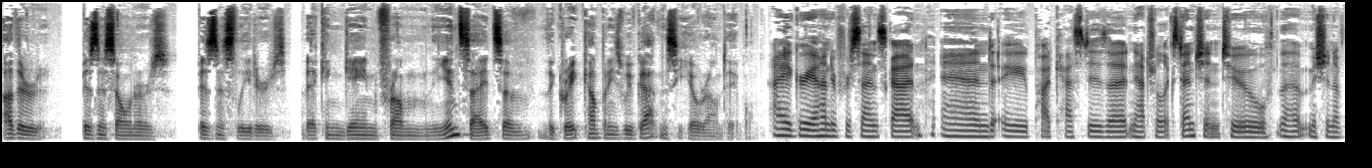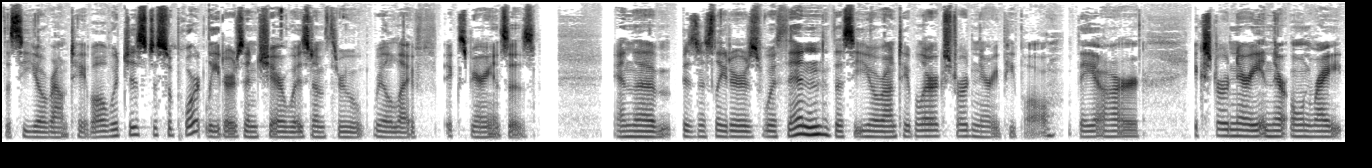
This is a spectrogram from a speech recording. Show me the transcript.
other business owners, business leaders that can gain from the insights of the great companies we've got in the CEO Roundtable. I agree 100%, Scott. And a podcast is a natural extension to the mission of the CEO Roundtable, which is to support leaders and share wisdom through real life experiences. And the business leaders within the CEO Roundtable are extraordinary people. They are extraordinary in their own right.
